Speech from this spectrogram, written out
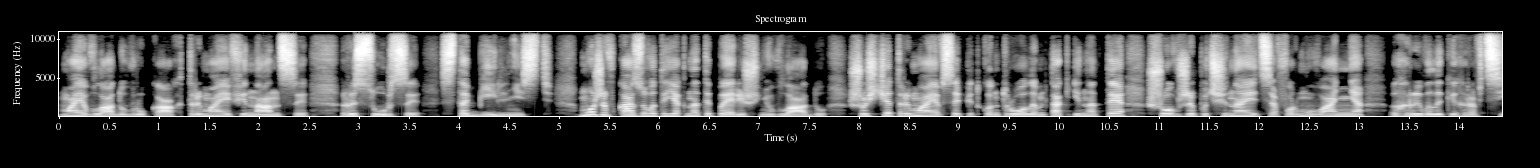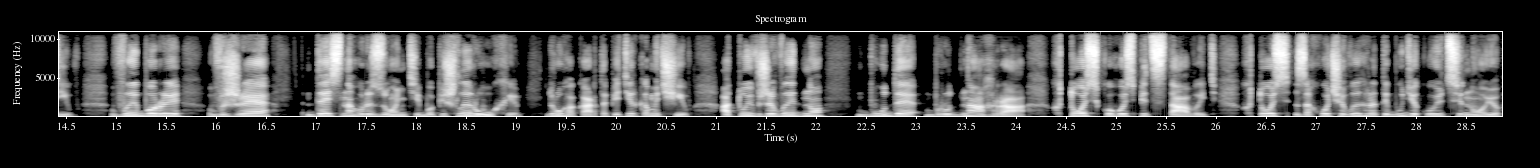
має владу в руках, тримає фінанси, ресурси, стабільність. Може вказувати як на теперішню владу, що ще тримає все під контролем, так і на те, що вже починається формування гри великих гравців. Вибори вже десь на горизонті, бо пішли рухи. Друга карта п'ятірка мечів. А тут вже видно. Буде брудна гра, хтось когось підставить, хтось захоче виграти будь-якою ціною.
